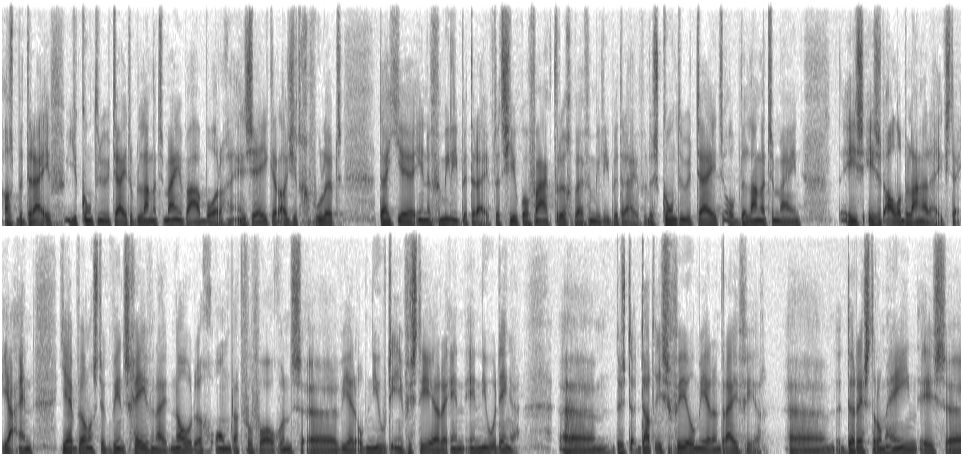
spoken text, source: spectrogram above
als bedrijf je continuïteit op de lange termijn waarborgen. En zeker als je het gevoel hebt dat je in een familiebedrijf, dat zie ik wel vaak terug bij familiebedrijven. Dus continuïteit op de lange termijn is, is het allerbelangrijkste. Ja, en je hebt wel een stuk winstgevendheid nodig om dat vervolgens uh, weer opnieuw te investeren in, in nieuwe dingen. Uh, dus dat is veel meer een drijfveer. Uh, de rest eromheen is, uh,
